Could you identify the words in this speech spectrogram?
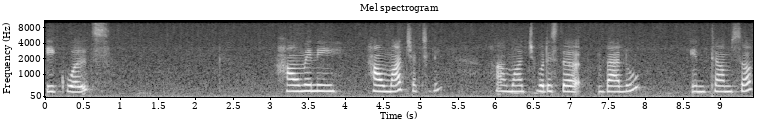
equals how many how much actually? How much what is the value in terms of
